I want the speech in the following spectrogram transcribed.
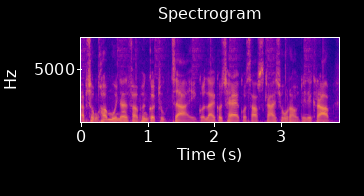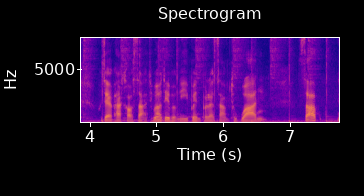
รับชมข้อมูลนั้นฝากเพื่อนกดถูกใจ กดไลค์ กดแชร์ กด Subscribe ช่องเราด้วยนะครับเพื่อจะพาข่าวสารที่มาอัปเดตแบบนี้เป็นประจำทุกวันซับใน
